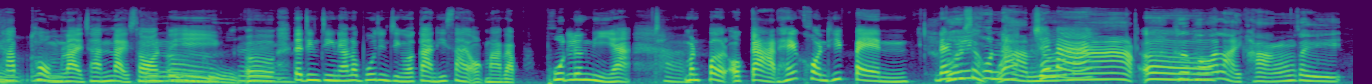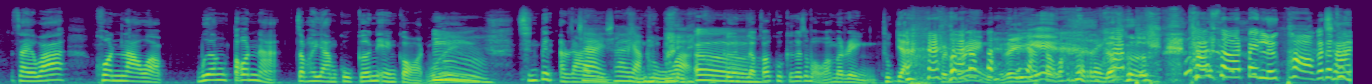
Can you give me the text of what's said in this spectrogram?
งี้ยทับ ถมหลายชั้นหลายซ้อนไปอีกอืมเออ แต่จริงๆนะเราพูดจริง ๆ ว่าการที่ทรายออกมาแบบพูดเรื่องนี้อะใช่มันเปิดโอกาสให้คนที่เป็น ได้เฮ้ยรู้สึกคนว่าถามเยใช่อะไหมมากเออคือเพราะว่าหลายครั้งใจใจว่าคนเราอะ เบื้องต้นอะ จะพยายาม Google เองก่อนเว้ยอืมฉันเป็นอะไรใช่ใช่อยากรู้อะพิมพ์ไปใน Google แล้วก็ Google ก็จะบอกว่ามะเร็งทุกอย่างเป็นมะเร็งอะไรอย่างอยากเงี้ยตอบว่ามะเร็งถ้าเซิร์ชไปลึกพอก็จะถึง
